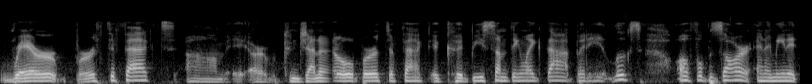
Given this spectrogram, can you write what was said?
rare birth defect um or congenital birth defect. It could be something like that, but it looks awful bizarre and I mean, it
